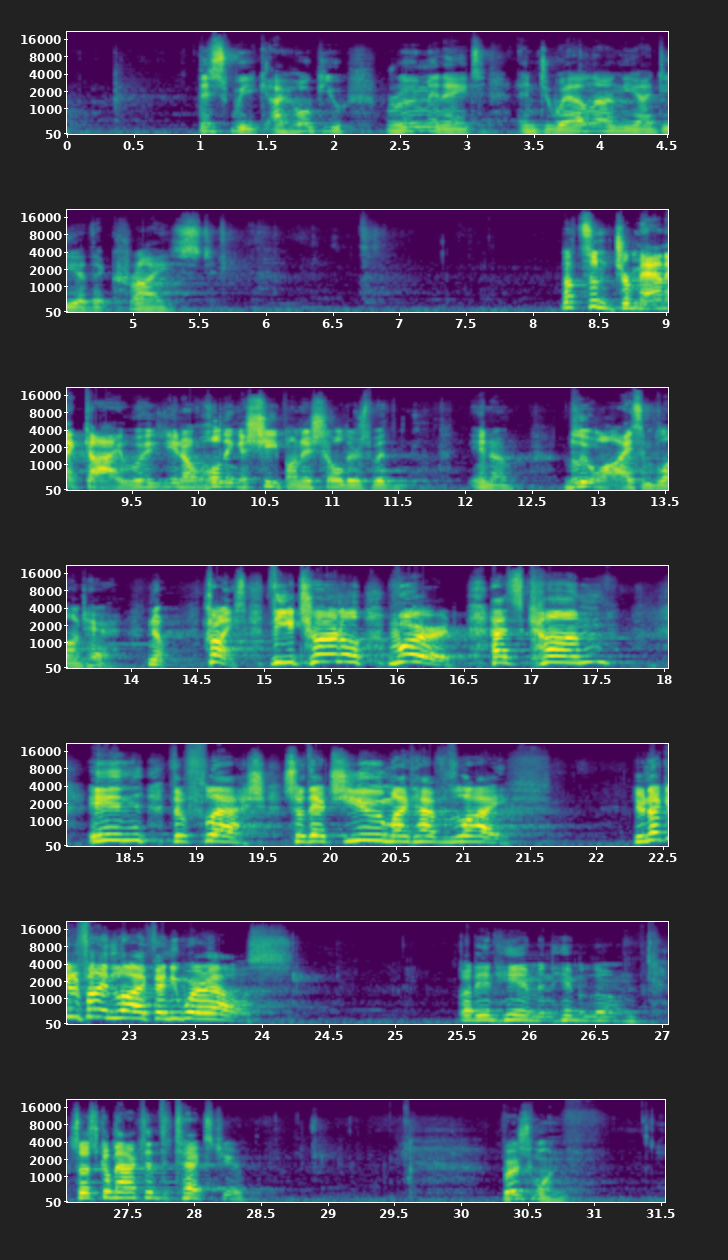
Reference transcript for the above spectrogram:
This week, I hope you ruminate and dwell on the idea that Christ not some dramatic guy, you know, holding a sheep on his shoulders with, you know, blue eyes and blonde hair. No, Christ, the eternal Word, has come in the flesh so that you might have life. You're not going to find life anywhere else but in Him and Him alone. So let's go back to the text here. Verse 1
